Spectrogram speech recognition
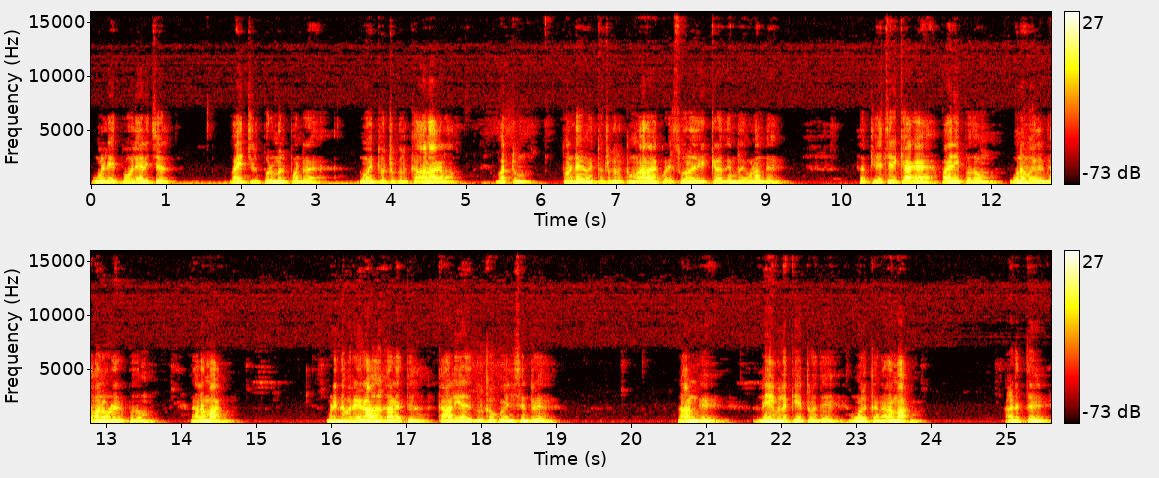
உங்களுடைய தோல் எரிச்சல் வயிற்றில் பொறுமல் போன்ற நோய் தொற்றுகளுக்கு ஆளாகலாம் மற்றும் தொண்டை நோய் தொற்றுகளுக்கும் ஆளாகக்கூடிய சூழல் இருக்கிறது என்பதை உணர்ந்து சற்று எச்சரிக்கையாக பயணிப்பதும் உணவுகளில் கவனமுடன் இருப்பதும் நலமாகும். முடிந்தவரை ராகு காலத்தில் காளியாதி துர்க்க கோயில் சென்று நான்கு நெய்விளக்கு ஏற்றுவது உங்களுக்கு நலமாகும். அடுத்து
